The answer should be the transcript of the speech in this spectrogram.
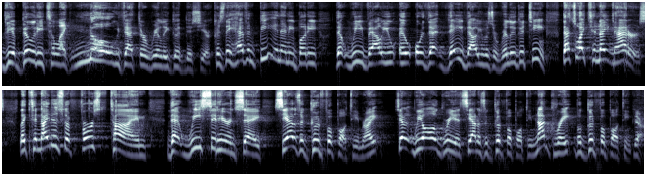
the ability to like know that they're really good this year because they haven't beaten anybody that we value or- or that they value as a really good team. That's why tonight matters. Like tonight is the first time that we sit here and say Seattle's a good football team, right? Seattle, we all agree that Seattle's a good football team. Not great, but good football team. Yeah.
